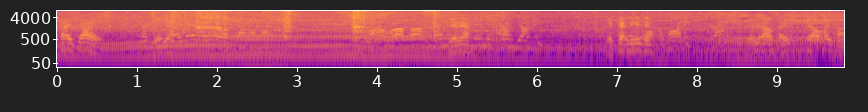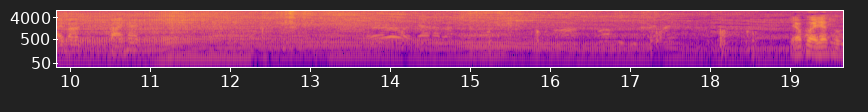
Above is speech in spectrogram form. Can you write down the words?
ใช่ใช่เดี๋ยวเดี๋ยวเดี๋ยวเนี่ยเดี๋ยวแค่นี้เดี๋ยวเดี๋ยวไปเอาสายไปเอาไปขายมาขายให้เดี๋ยวเผื่อจะถูก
